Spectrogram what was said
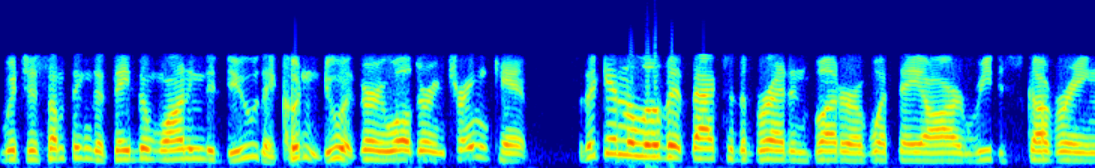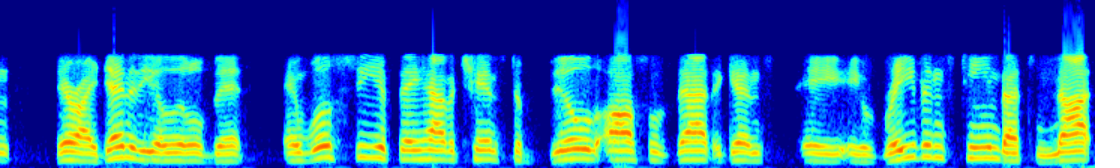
which is something that they've been wanting to do. They couldn't do it very well during training camp, but they're getting a little bit back to the bread and butter of what they are rediscovering their identity a little bit and we'll see if they have a chance to build off of that against a, a Ravens team that's not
